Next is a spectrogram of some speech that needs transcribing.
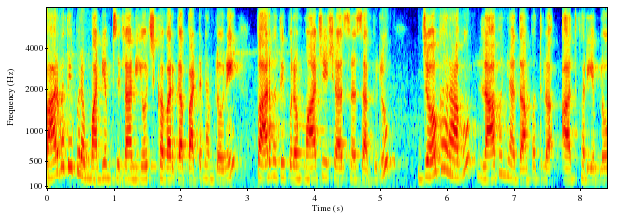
పార్వతీపురం మన్యం జిల్లా నియోజకవర్గ పట్టణంలోని పార్వతీపురం మాజీ శాసనసభ్యులు జోగరావు లావణ్య దంపతుల ఆధ్వర్యంలో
